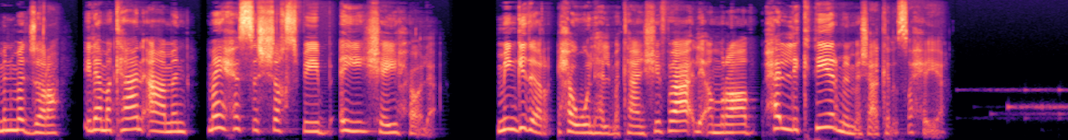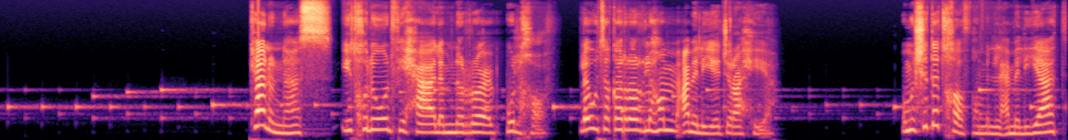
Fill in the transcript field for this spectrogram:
من مجزرة إلى مكان آمن ما يحس الشخص فيه بأي شيء حوله. مين قدر يحول هالمكان شفاء لأمراض وحل كثير من المشاكل الصحية. كانوا الناس يدخلون في حالة من الرعب والخوف لو تقرر لهم عملية جراحية. ومن شدة خوفهم من العمليات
